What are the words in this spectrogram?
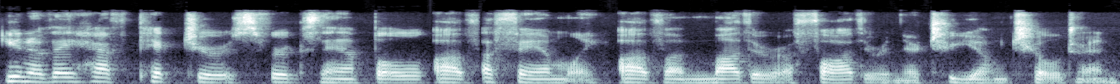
You know, they have pictures, for example, of a family, of a mother, a father, and their two young children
